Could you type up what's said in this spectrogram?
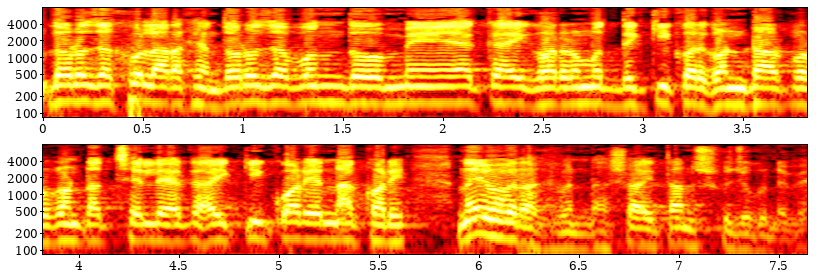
দরজা খোলা রাখেন। দরজা বন্ধ, মেয়ে একাই ঘরের মধ্যে কি করে? ঘণ্টার পর ঘণ্টা ছেলে একাই কি করে, না করে? না, এইভাবে রাখবেন না। শয়তান সুযোগ নেবে।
